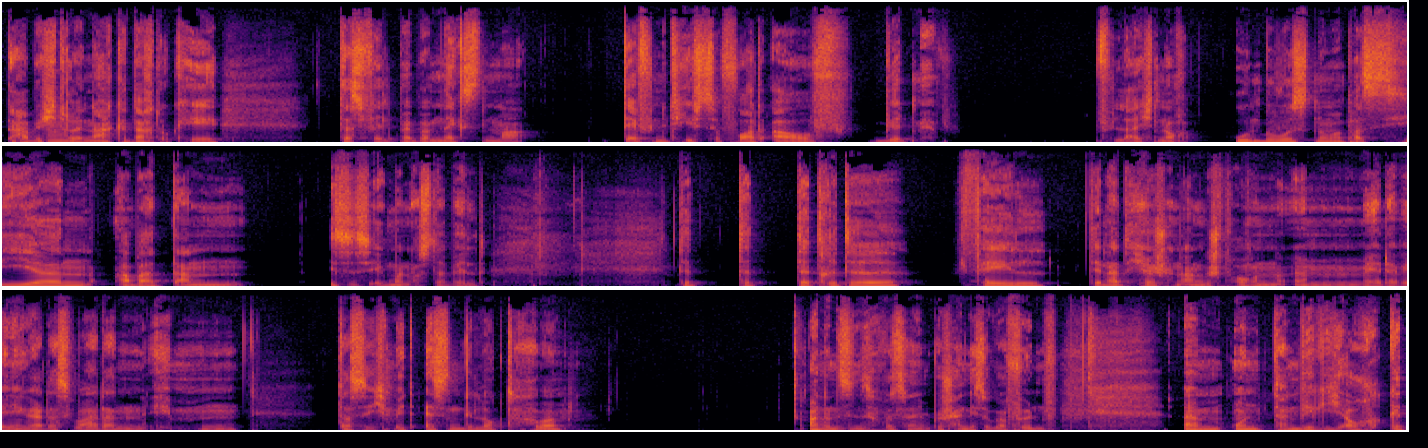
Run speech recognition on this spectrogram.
da habe ich drüber nachgedacht, okay, das fällt mir beim nächsten Mal definitiv sofort auf, wird mir vielleicht noch unbewusst nochmal passieren, aber dann ist es irgendwann aus der Welt. Der, der, der dritte Fail, den hatte ich ja schon angesprochen, ähm, mehr oder weniger, das war dann eben, dass ich mit Essen gelockt habe. Ah, dann sind es wahrscheinlich sogar fünf. Ähm, und dann wirklich auch ge-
